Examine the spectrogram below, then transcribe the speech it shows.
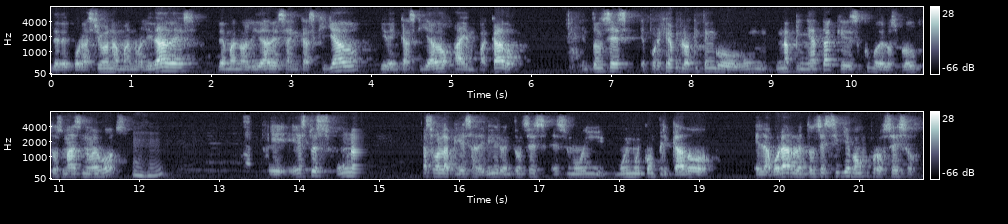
de decoración a manualidades, de manualidades a encasquillado y de encasquillado a empacado. Entonces, eh, por ejemplo, aquí tengo una piñata que es como de los productos más nuevos. Eh, esto es una sola pieza de vidrio, entonces es muy, muy, muy complicado elaborarlo. Entonces sí lleva un proceso.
